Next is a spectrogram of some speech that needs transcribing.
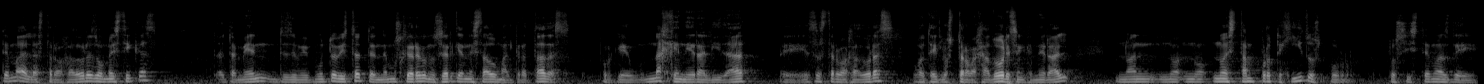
tema de las trabajadoras domésticas, también desde mi punto de vista tenemos que reconocer que han estado maltratadas, porque una generalidad de esas trabajadoras, o de los trabajadores en general, no, no, no, están protegidos por los sistemas de,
